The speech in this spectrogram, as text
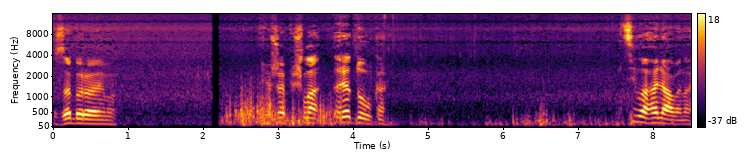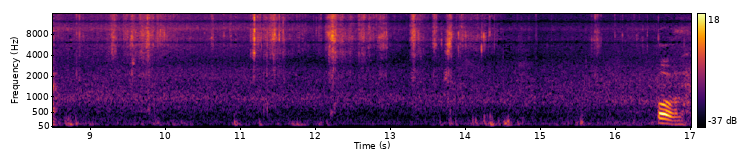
Забираємо. І вже пішла рядовка. Ціла галявина. Повно.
